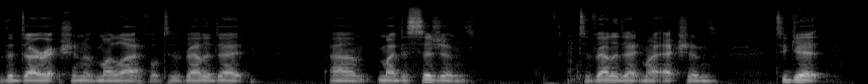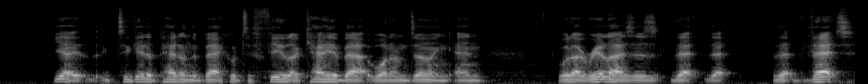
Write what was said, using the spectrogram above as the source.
the direction of my life or to validate um, my decisions, to validate my actions, to get yeah, to get a pat on the back or to feel okay about what I'm doing. And what I realize is that that that that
